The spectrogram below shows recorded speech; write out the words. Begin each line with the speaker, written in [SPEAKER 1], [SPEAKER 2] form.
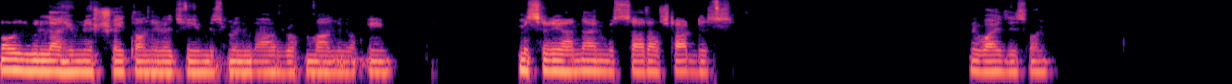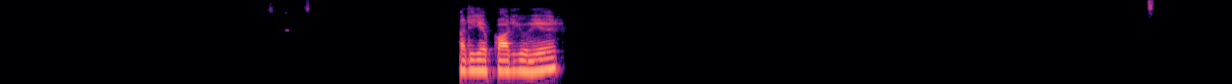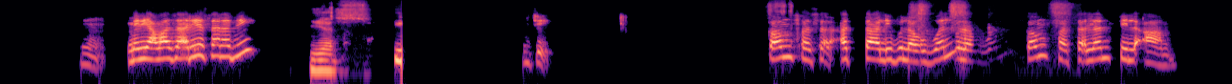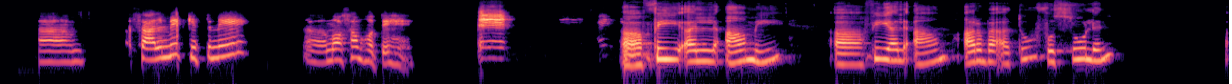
[SPEAKER 1] Auzubillahiminash-shaytanir-rajim. Bismillahir-rahmanir-rahim. Miss Rihanna and Miss Sarah start this. Revise this one. Hurry up, are you here?
[SPEAKER 2] हम्म, मेरी आवाज आ रही है sir अभी
[SPEAKER 1] Yes.
[SPEAKER 2] जी कम फसल अत्तालिबुल अव्वल कम फसलन फिल आम अम, साल में कितने अ, मौसम होते हैं
[SPEAKER 3] آه، في العام آه، في العام أربعة فصول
